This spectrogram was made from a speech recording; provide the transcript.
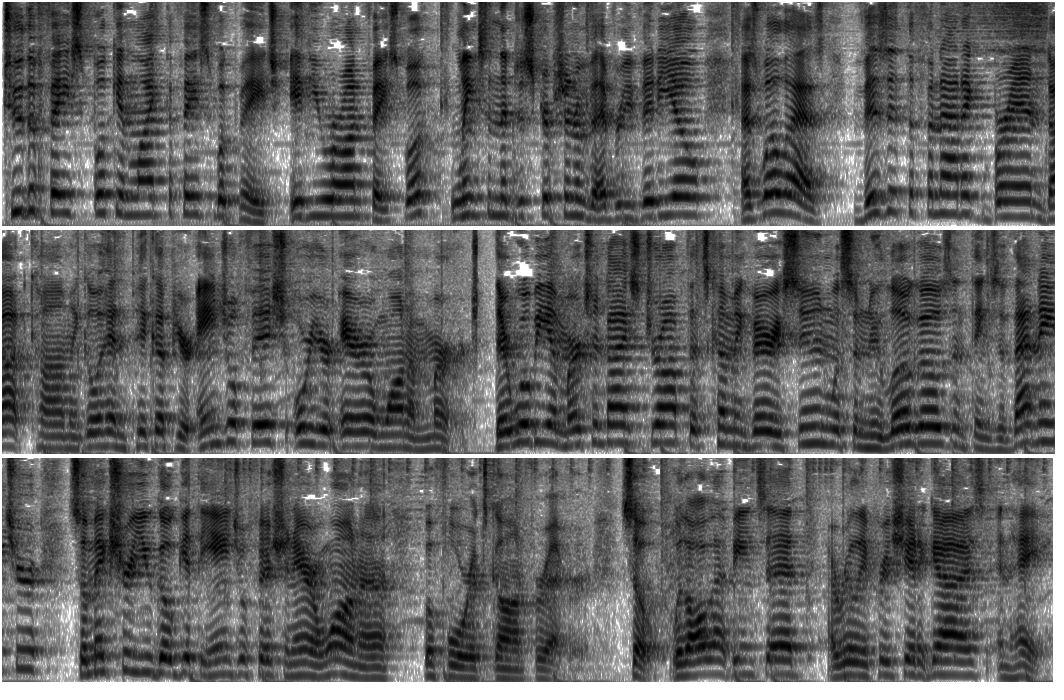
to the Facebook and like the Facebook page if you are on Facebook. Links in the description of every video, as well as visit thefinaticbrand.com and go ahead and pick up your angelfish or your arowana merch. There will be a merchandise drop that's coming very soon with some new logos and things of that nature, so make sure you go get the angelfish and arowana before it's gone forever. So, with all that being said, I really appreciate it, guys, and hey,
